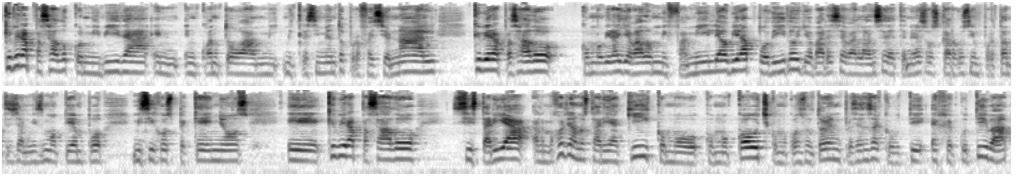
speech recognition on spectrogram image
¿Qué hubiera pasado con mi vida en, en cuanto a mi, mi, crecimiento profesional? ¿Qué hubiera pasado como hubiera llevado mi familia? ¿Hubiera podido llevar ese balance de tener esos cargos importantes y al mismo tiempo mis hijos pequeños? Eh, ¿Qué hubiera pasado si estaría, a lo mejor ya no estaría aquí como, como coach, como consultor en presencia ejecutiva,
